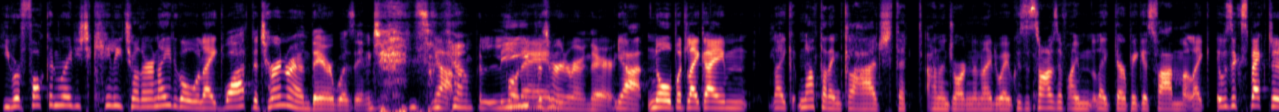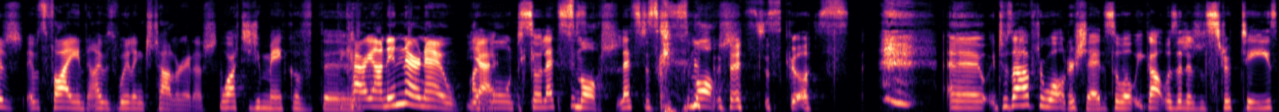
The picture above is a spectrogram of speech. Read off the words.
you were fucking ready to kill each other a night ago like What the turnaround there was intense. Yeah. I can't believe But, the um, turnaround there. Yeah, no, but like I'm like not that I'm glad that Anna and Jordan are night away because it's not as if I'm like their biggest fan. But like it was expected, it was fine. I was willing to tolerate it. What did you make of the? Carry on in there now. yeah. I won't. So let's just- smut. let's just Smut. let's discuss. Uh, it was after Watershed, so what we got was a little striptease.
